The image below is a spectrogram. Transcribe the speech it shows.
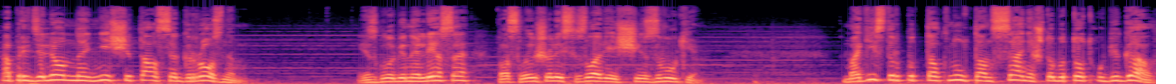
определенно не считался грозным. Из глубины леса послышались зловещие звуки. Магистр подтолкнул Тансаня, чтобы тот убегал,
